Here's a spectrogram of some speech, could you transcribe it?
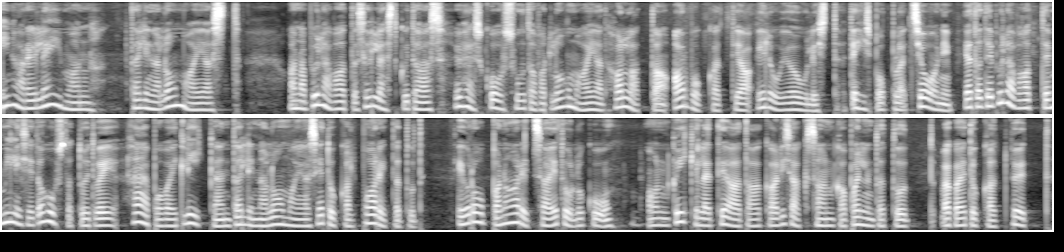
Inari Leiman Tallinna loomaaiast annab ülevaate sellest, kuidas üheskoos suudavad loomaaiad hallata arvukat ja elujõulist tehispopulatsiooni ja ta teeb ülevaate, milliseid ohustatuid või hääbuvaid liike on Tallinna loomaaias edukalt paaritatud. Euroopa naaritsa edulugu on kõigile teada, aga lisaks on ka paljundatud väga edukalt vööt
